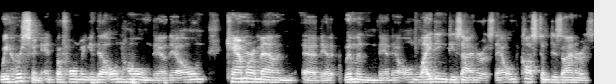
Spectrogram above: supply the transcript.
rehearsing and performing in their own home. They are their own cameraman, uh, they're women, they're their own lighting designers, their own costume designers,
